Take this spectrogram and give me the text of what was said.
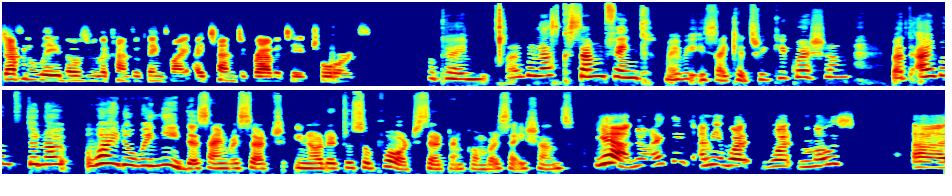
definitely those are the kinds of things I tend to gravitate towards. Okay, I will ask something. Maybe it's like a tricky question. But I want to know why do we need design research in order to support certain conversations? Yeah, no, I think I mean what what most uh,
